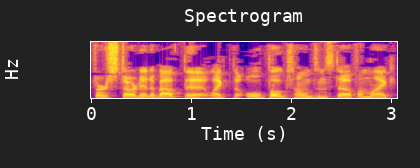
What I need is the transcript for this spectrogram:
first started about the like the old folks homes and stuff i'm like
